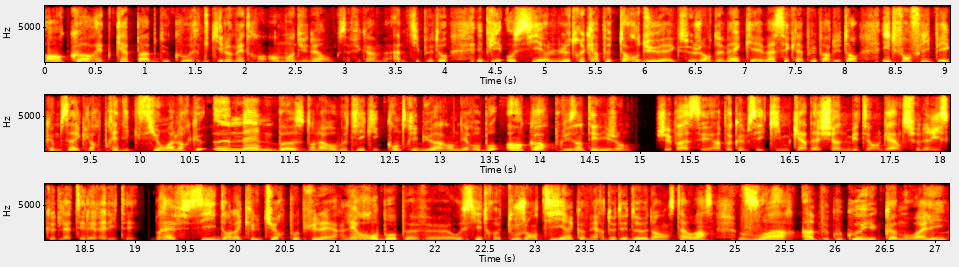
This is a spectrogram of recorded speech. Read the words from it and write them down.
encore être capable de courir 10 km en, moins d'une heure, donc ça fait quand même un petit peu tôt. Et puis aussi, euh, le truc un peu tordu avec ce genre de mec, eh ben, c'est que la plupart du temps, ils te font flipper comme ça avec leurs prédictions, alors que eux-mêmes bossent dans la robotique et contribuent à rendre les robots encore plus intelligents. Je sais pas, c'est un peu comme si Kim Kardashian mettait en garde sur les risques de la télé-réalité. Bref, si dans la culture populaire, les robots peuvent euh, aussi être tout gentils, hein, comme R2D2 dans Star Wars, voire un peu coucouille, comme Wally,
